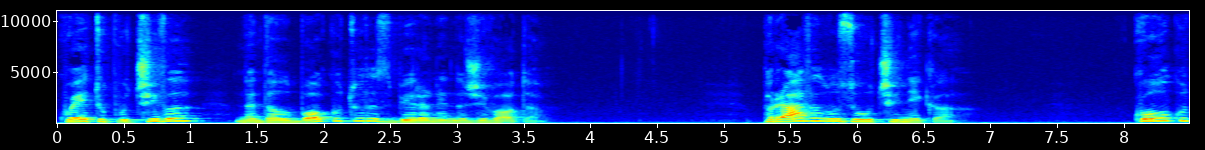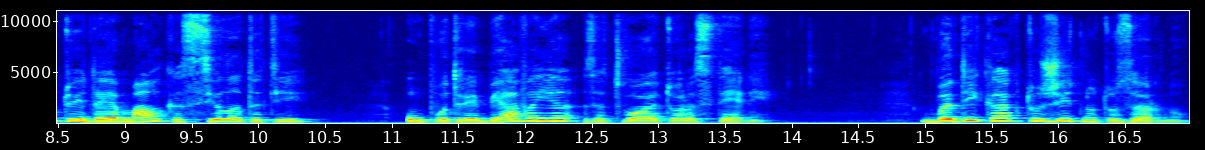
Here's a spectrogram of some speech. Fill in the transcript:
което почива на дълбокото разбиране на живота. Правило за ученика Колкото и да е малка силата ти, употребява я за твоето растение. Бъди както житното зърно.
